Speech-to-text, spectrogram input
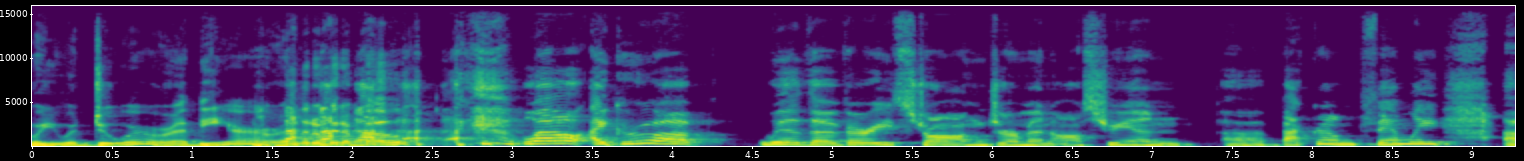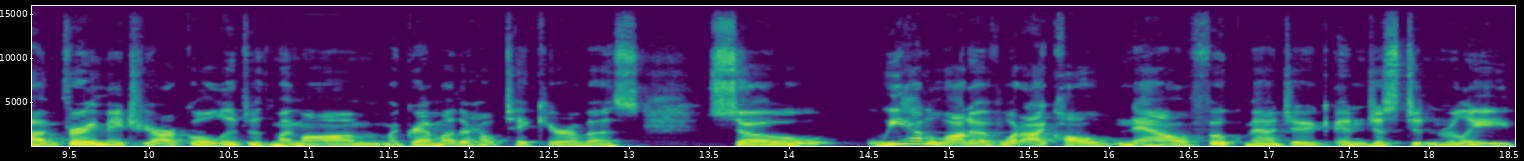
were you a doer or a beer or a little bit of both? well, I grew up with a very strong German Austrian uh, background family, um, very matriarchal, lived with my mom. My grandmother helped take care of us. So we had a lot of what I call now folk magic and just didn't really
